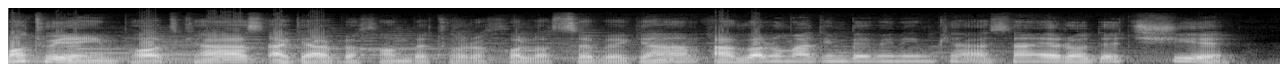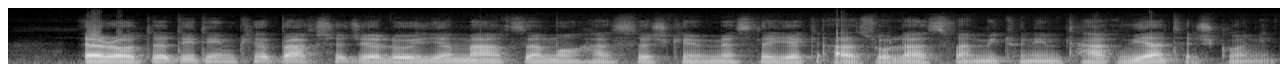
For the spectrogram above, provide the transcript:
ما توی این پادکست اگر بخوام به طور خلاصه بگم اول اومدیم ببینیم که اصلا اراده چیه اراده دیدیم که بخش جلویی مغز ما هستش که مثل یک عضله است و می‌تونیم تقویتش کنیم.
